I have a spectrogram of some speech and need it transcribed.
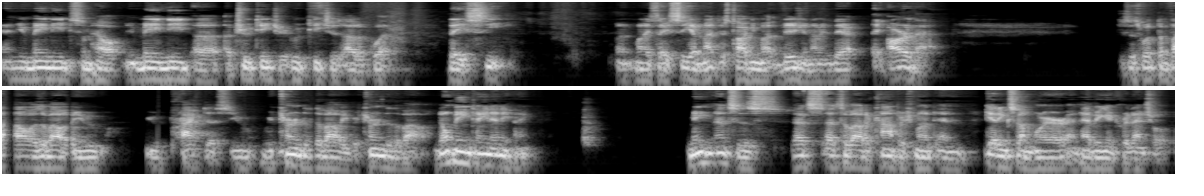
And you may need some help. You may need a, a true teacher who teaches out of what they see when I say see, I'm not just talking about vision. I mean, they they are that. This is what the vow is about. You you practice. You return to the vow. You return to the vow. Don't maintain anything. Maintenance is that's that's about accomplishment and getting somewhere and having a credential.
